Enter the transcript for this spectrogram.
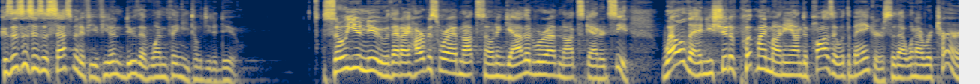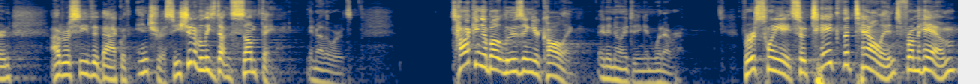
Because this is his assessment of you if you didn't do the one thing he told you to do. So you knew that I harvest where I have not sown and gathered where I have not scattered seed. Well, then, you should have put my money on deposit with the banker so that when I return, I would receive it back with interest. So you should have at least done something, in other words. Talking about losing your calling and anointing and whatever. Verse 28 So take the talent from him,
